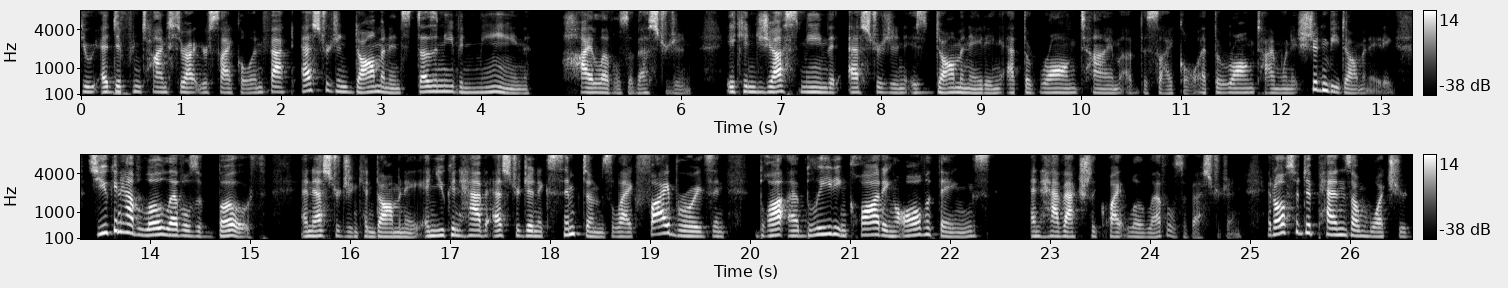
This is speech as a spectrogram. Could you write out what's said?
through at mm. different times throughout your cycle. In fact, estrogen dominance doesn't even mean high levels of estrogen. It can just mean that estrogen is dominating at the wrong time of the cycle, at the wrong time when it shouldn't be dominating. So you can have low levels of both and estrogen can dominate. And you can have estrogenic symptoms like fibroids and ble- uh, bleeding, clotting, all the things and have actually quite low levels of estrogen. It also depends on what you're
